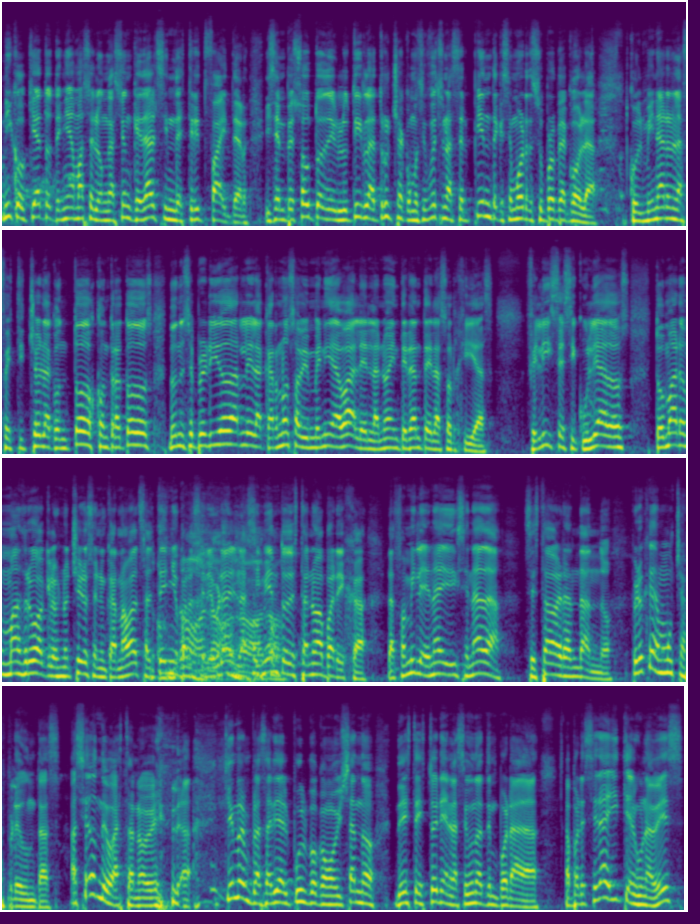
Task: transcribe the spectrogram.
Nico Quiato tenía más elongación que Dalsin de Street Fighter y se empezó a autodeglutir la trucha como si fuese una serpiente que se muerde su propia cola. Culminaron la festichola con todos contra todos, donde se priorizó darle la carnosa bienvenida a Valen, la nueva integrante de las orgías. Felices y culeados, tomaron más droga que los nocheros en el carnaval salteño para celebrar no, el nacimiento de esta nueva pareja. La familia de Nadie Dice Nada se estaba agrandando. Pero quedan muchas preguntas. ¿Hacia dónde va esta novela? ¿Quién reemplazaría al pulpo como villano de esta historia en la segunda temporada? ¿Aparecerá Iti alguna vez?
